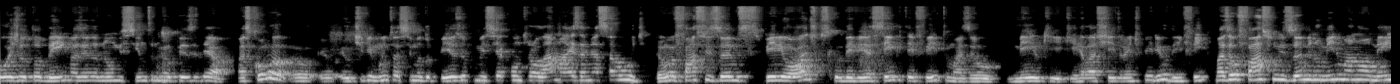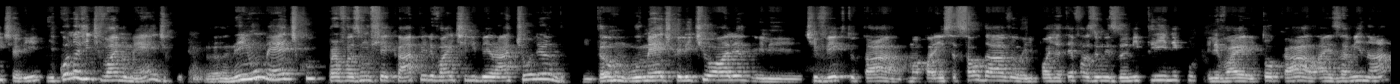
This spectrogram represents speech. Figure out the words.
hoje eu estou bem, mas ainda não me sinto no meu peso ideal. Mas como eu, eu, eu, tive muito acima do peso, eu comecei a controlar mais a minha saúde. Então, eu faço exames periódicos que eu deveria sempre ter feito, mas eu meio que, que relaxei durante o período, enfim. Mas eu faço um exame no mínimo anualmente ali. E quando a gente vai no médico, uh, nenhum médico, para fazer um check-up, ele vai te liberar te olhando. Então, o médico, ele te olha, ele te vê que tu tá com uma aparência saudável, ele pode até fazer um exame clínico, ele vai tocar lá, examinar,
